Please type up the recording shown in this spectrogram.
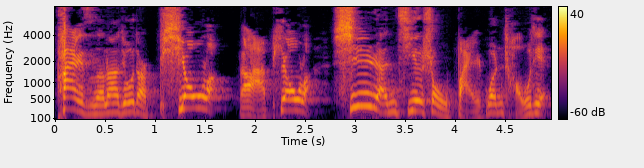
太子呢就有点飘了啊，飘了，欣然接受百官朝见。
